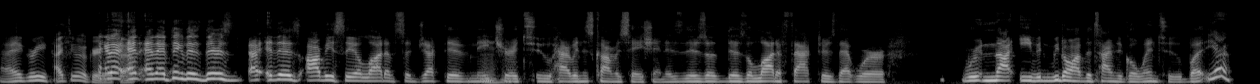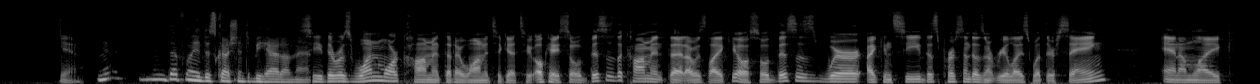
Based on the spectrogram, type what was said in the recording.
i agree I do agree and I, and, and I think there's there's there's obviously a lot of subjective nature Mm-hmm. to having this conversation. Is there's a there's a lot of factors that we're we're not even we don't have the time to go into. But yeah, yeah. yeah, definitely a discussion to be had on that. See, there was one more comment that I wanted to get to. Okay, so this is the comment that I was like, yo, so this is where I can see this person doesn't realize what they're saying. And I'm like,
